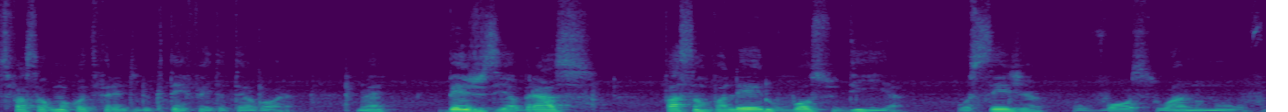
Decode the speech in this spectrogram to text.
se faça alguma coisa diferente do que tem feito até agora. Não é? Beijos e abraços. Façam valer o vosso dia, ou seja, o vosso ano novo.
